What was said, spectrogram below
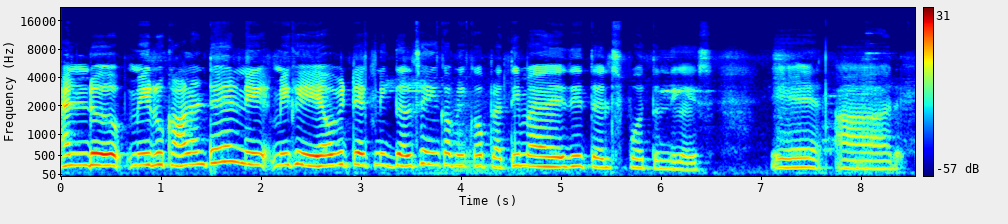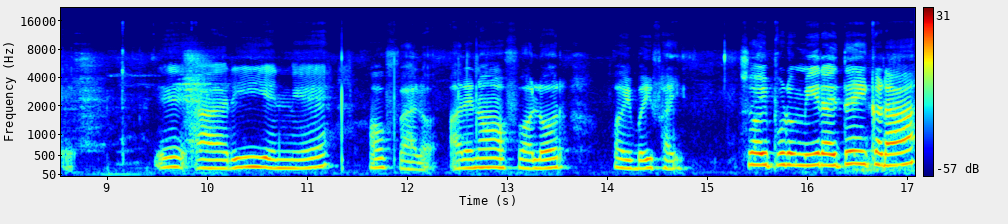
అండ్ uh, మీరు కావాలంటే నీ- మీకు ఏవి టెక్నిక్ తెలిసే ఇంకా మీకు ప్రతి ఇది తెలిసిపోతుంది guys A R A R E N A of Valor Arena of Valor five by five so ఇప్పుడు మీరైతే ఇక్కడ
